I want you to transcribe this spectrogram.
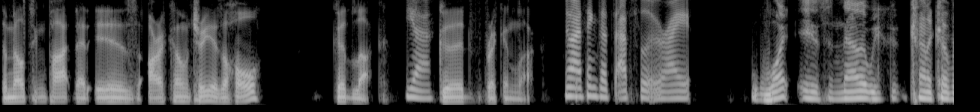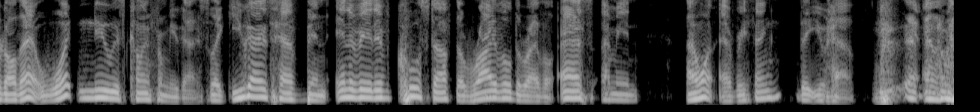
the melting pot that is our country as a whole, good luck. Yeah. Good freaking luck. No, I think that's absolutely right. What is now that we kind of covered all that? What new is coming from you guys? Like you guys have been innovative, cool stuff. The rival, the rival S. I mean, I want everything that you have, and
